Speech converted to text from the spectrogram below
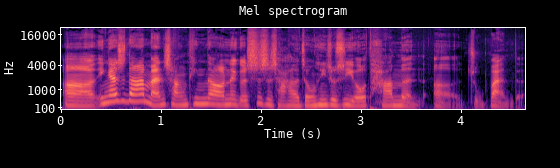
呃，应该是大家蛮常听到那个事实查核中心，就是由他们呃主办的。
